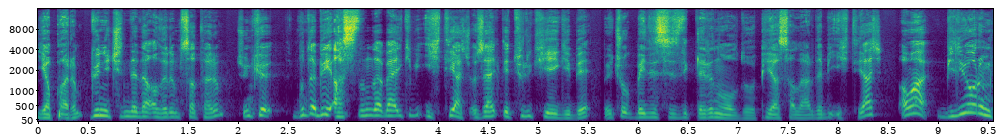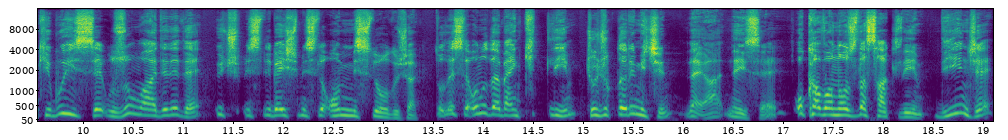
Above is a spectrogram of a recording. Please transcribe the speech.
yaparım. Gün içinde de alırım satarım. Çünkü bu da bir aslında belki bir ihtiyaç. Özellikle Türkiye gibi ve çok belirsizliklerin olduğu piyasalarda bir ihtiyaç. Ama biliyorum ki bu hisse uzun vadede de 3 misli, 5 misli, 10 misli olacak. Dolayısıyla onu da ben kitleyeyim çocuklarım için veya neyse o kavanozda saklayayım deyince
